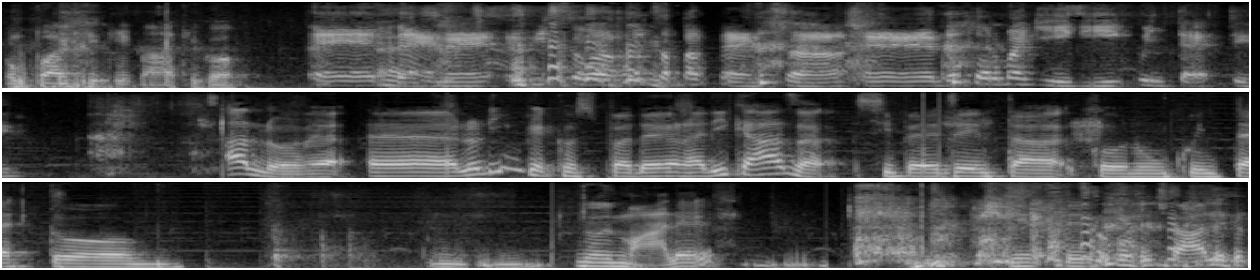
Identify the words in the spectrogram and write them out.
un po' anticlimatico. Eh, bene, visto la terza partenza, eh, dottor Maghini, quintetti. Allora, eh, l'Olimpiakos padrona di casa si presenta con un quintetto normale, niente.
